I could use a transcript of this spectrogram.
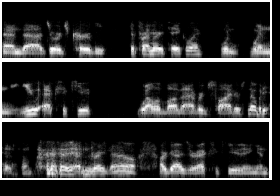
and uh, George Kirby. The primary takeaway when when you execute well above average sliders, nobody hits them. and right now, our guys are executing, and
